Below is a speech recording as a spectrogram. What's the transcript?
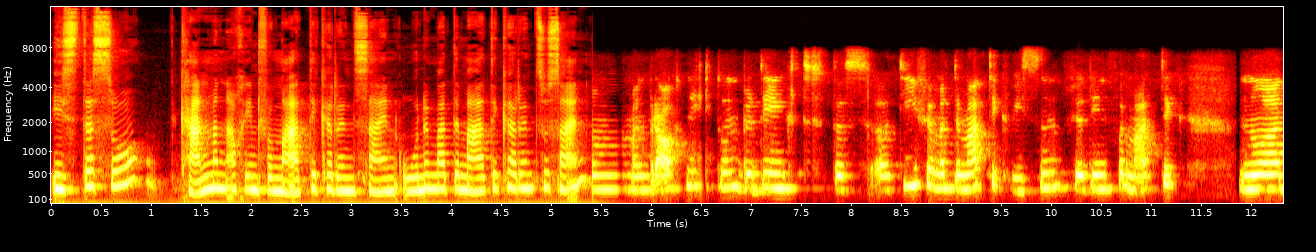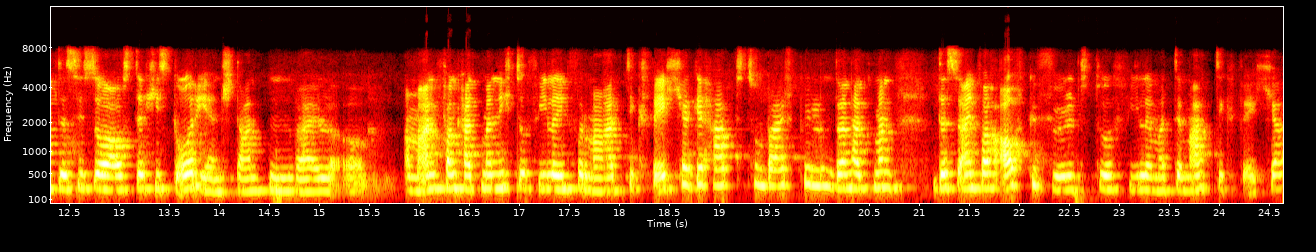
Ist das so? Kann man auch Informatikerin sein, ohne Mathematikerin zu sein? Ähm, man braucht nicht unbedingt das äh, tiefe Mathematikwissen für die Informatik. Nur das ist so aus der Historie entstanden, weil äh, am Anfang hat man nicht so viele Informatikfächer gehabt zum Beispiel und dann hat man das einfach aufgefüllt durch viele Mathematikfächer.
